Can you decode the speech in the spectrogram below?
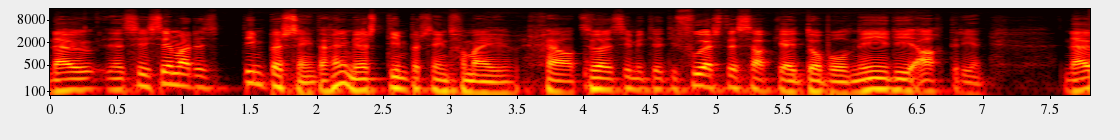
Nou, dan sê sê maar dis 10%. Ek gaan nie meer as 10% van my geld. So as jy met jy die voorste sak jy dobbel, nie die agtereen. Nou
